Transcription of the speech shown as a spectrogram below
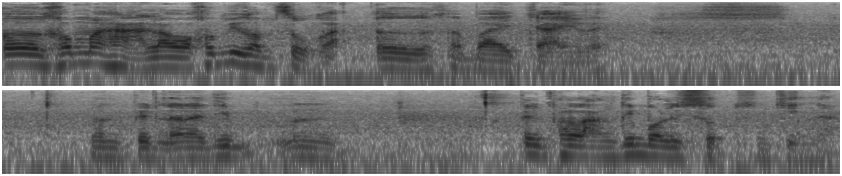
เออเขามาหาเราเขามีความสุขอะเออ สบายใจไปมันเป็นอะไรที่มันเป็นพลังที่บริสุทธิ์จริงๆนะ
